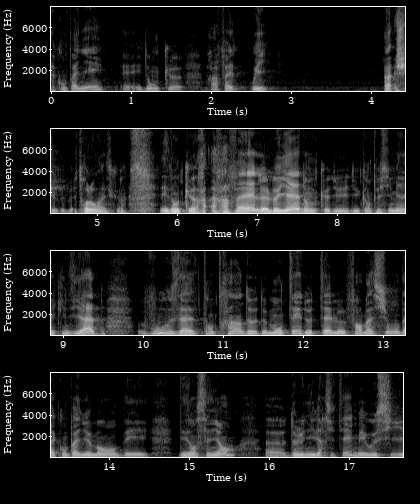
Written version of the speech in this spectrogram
accompagner? Et donc, Raphaël, oui? Ah, je suis trop loin. Et donc, Raphaël Leuillet, donc, du, campus numérique INSI Alpes, vous êtes en train de, monter de telles formations d'accompagnement des, enseignants de l'université, mais aussi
